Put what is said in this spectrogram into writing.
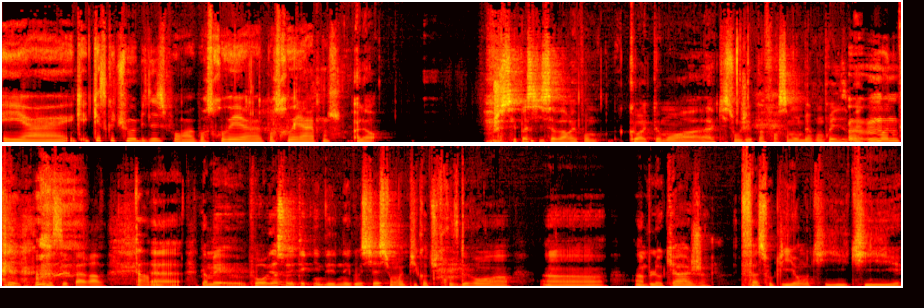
et qu'est-ce que tu mobilises pour pour trouver pour trouver la réponse? Alors, je sais pas si ça va répondre correctement à la question que j'ai pas forcément bien comprise. Mais... moi non plus. c'est pas grave. Euh, non, mais pour revenir sur les techniques des négociations et puis quand tu trouves devant un, un, un blocage, face au client qui, qui,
